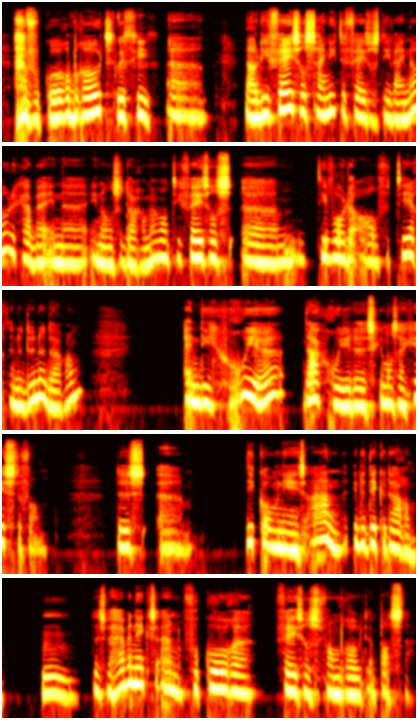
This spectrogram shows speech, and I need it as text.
en verkoren brood. Precies. Uh, nou, die vezels zijn niet de vezels die wij nodig hebben in, uh, in onze darmen. Want die vezels uh, die worden al verteerd in de dunne darm. En die groeien, daar groeien de schimmels en gisten van. Dus ehm, die komen niet eens aan in de dikke darm. Hmm. Dus we hebben niks aan verkoren vezels van brood en pasta.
